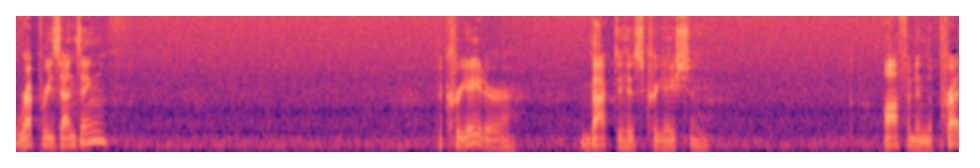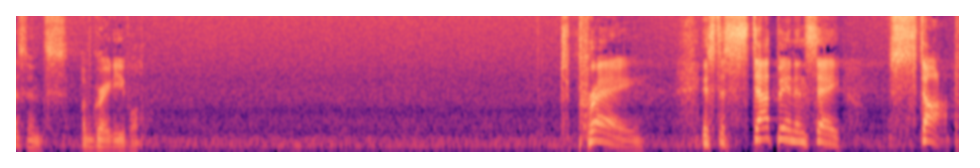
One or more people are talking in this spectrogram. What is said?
representing the Creator back to His creation, often in the presence of great evil. To pray is to step in and say, Stop.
